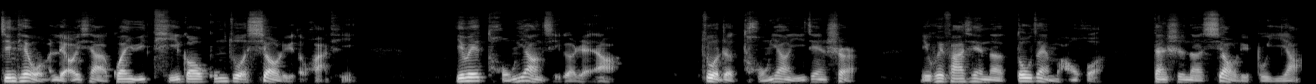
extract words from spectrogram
今天我们聊一下关于提高工作效率的话题。因为同样几个人啊，做着同样一件事儿，你会发现呢都在忙活，但是呢效率不一样。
